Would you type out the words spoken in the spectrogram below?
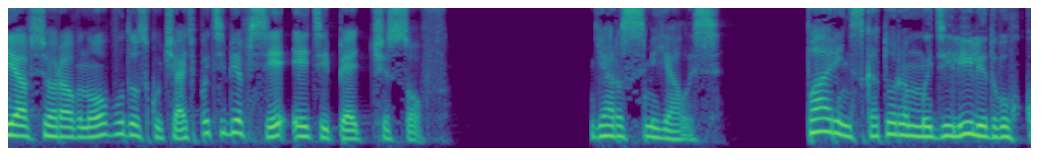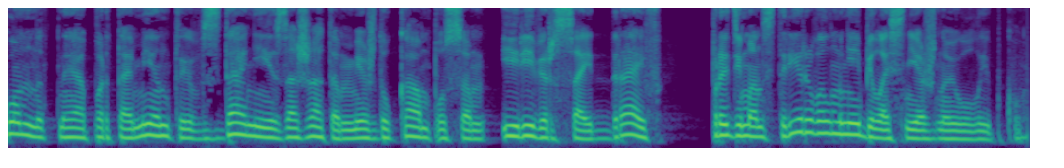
Я все равно буду скучать по тебе все эти пять часов. Я рассмеялась. Парень, с которым мы делили двухкомнатные апартаменты в здании, зажатом между кампусом и Риверсайд-драйв, продемонстрировал мне белоснежную улыбку.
